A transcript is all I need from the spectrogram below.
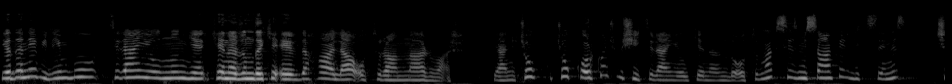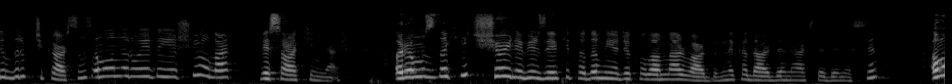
Ya da ne bileyim bu tren yolunun kenarındaki evde hala oturanlar var. Yani çok çok korkunç bir şey tren yolu kenarında oturmak. Siz misafir gitseniz çıldırıp çıkarsınız ama onlar o evde yaşıyorlar ve sakinler. Aramızda hiç şöyle bir zevki tadamayacak olanlar vardır ne kadar denerse denesin. Ama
